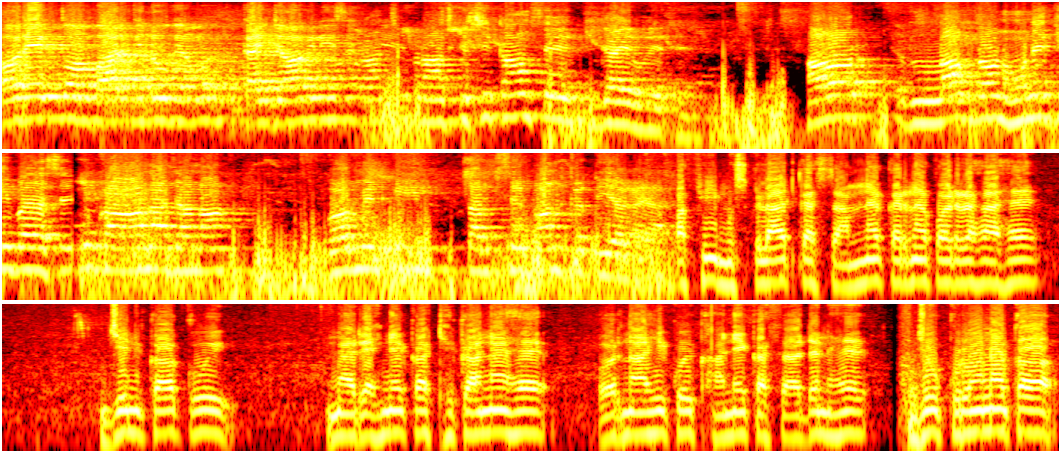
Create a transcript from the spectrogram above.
और एक तो हम बाहर के लोग हैं कहीं जा भी नहीं सकते। किसी काम से गए हुए थे। और लॉकडाउन होने की वजह से उनका आना जाना गवर्नमेंट की तरफ़ से बंद कर दिया गया। काफ़ी मुश्किल का सामना करना पड़ रहा है। जिनका कोई न रहने का ठिकाना है और ना ही कोई खाने का साधन है। जो कोरोना का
